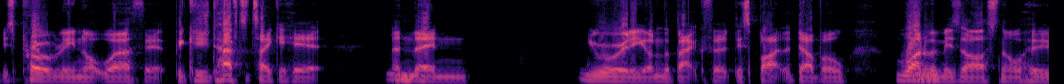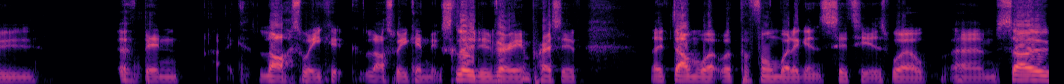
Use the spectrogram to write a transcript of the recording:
it's probably not worth it because you'd have to take a hit mm. and then you're already on the back foot despite the double. One mm. of them is Arsenal, who have been like last week, last weekend excluded, very impressive. They've done what would perform well against City as well. Um, so,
